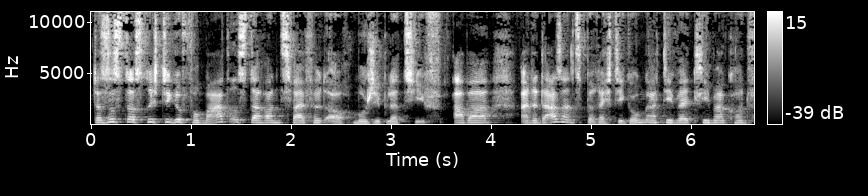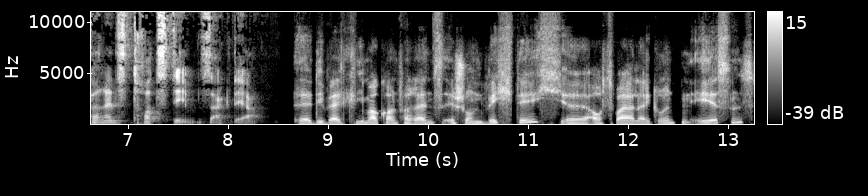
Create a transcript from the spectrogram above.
Dass es das richtige Format ist, daran zweifelt auch Mojib Latif. Aber eine Daseinsberechtigung hat die Weltklimakonferenz trotzdem, sagt er. Äh, die Weltklimakonferenz ist schon wichtig, äh, aus zweierlei Gründen. Erstens,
